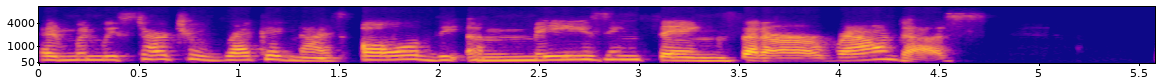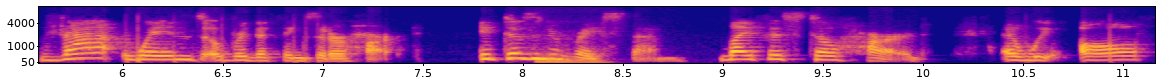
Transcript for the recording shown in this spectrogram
And when we start to recognize all of the amazing things that are around us, that wins over the things that are hard. It doesn't mm. erase them. Life is still hard, and we all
